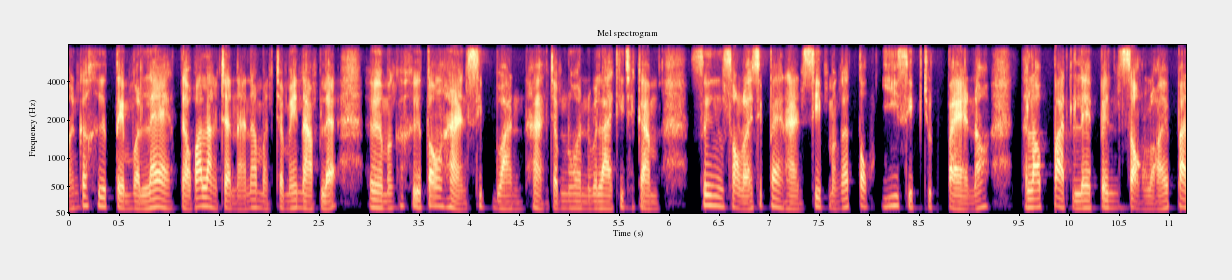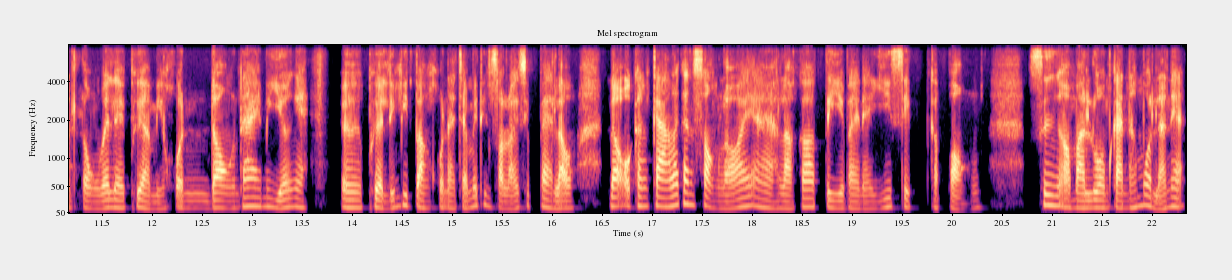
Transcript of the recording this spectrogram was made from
มันก็คือเต็มวันแรก แต่ว่าหลังจากนั้นมันจะไม่นับแล้วเออมันก็คือต้องหาร 10 วันหารจำนวนเวลากิจกรรม ซึ่ง 218 หาร 10 มันก็ตก 20.8 เนาะแต่เราปัดเลยเป็น 200 ปัดลงไว้เลยเผื่อมีคนดองได้ไม่เยอะไงเออเผื่อลิมิตบางคนอาจจะไม่ถึง 218 เรา เราเอากลางๆ แล้วกัน 200 อ่าเราก็ตีไปเนี่ย20 กระป๋อง ซึ่งเอามารวมกันทั้งหมดแล้วเนี่ย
